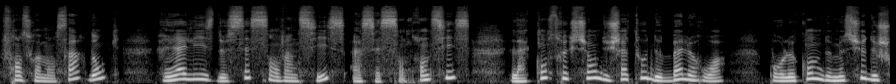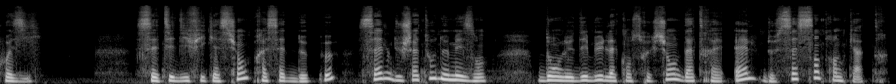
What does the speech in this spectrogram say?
François Mansart donc, réalise de 1626 à 1636 la construction du château de Balleroy pour le comte de Monsieur de Choisy. Cette édification précède de peu celle du château de Maison, dont le début de la construction daterait, elle, de 1634.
